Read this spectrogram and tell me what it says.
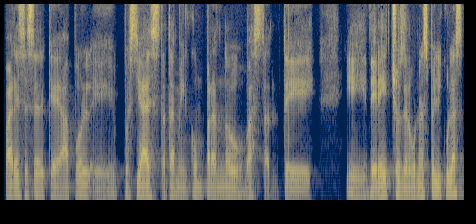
parece ser que Apple eh, pues ya está también comprando bastante derechos de algunas películas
